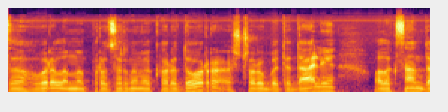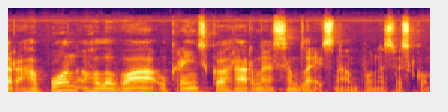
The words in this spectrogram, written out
Говорили ми про зерновий коридор. Що робити далі? Олександр Гапон, голова Української аграрної асамблеї, з нами був на зв'язку.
